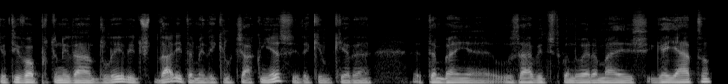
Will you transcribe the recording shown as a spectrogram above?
que eu tive a oportunidade de ler e de estudar, e também daquilo que já conheço, e daquilo que era eh, também eh, os hábitos de quando eu era mais gaiato,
